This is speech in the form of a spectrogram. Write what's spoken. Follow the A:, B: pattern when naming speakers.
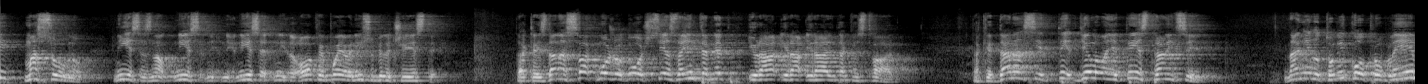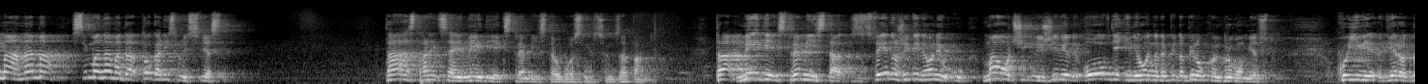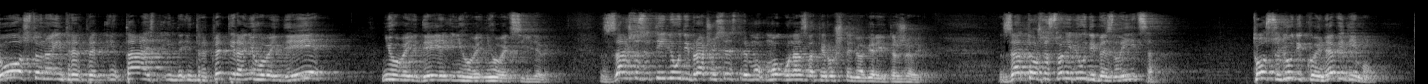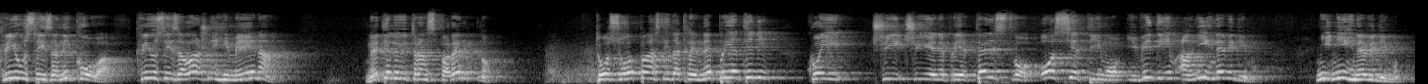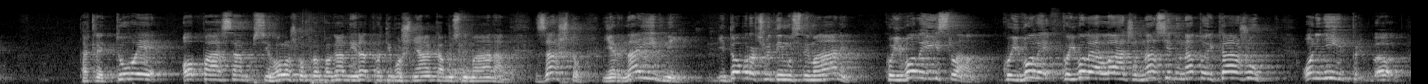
A: pustiti masovno. Nije se znalo, nije se, nije se, ovakve pojave nisu bile česte. Dakle, danas svak može doći, sjest za internet i, ra, i, ra, i radi takve stvari. Dakle, danas je te, djelovanje te stranice nanijelo toliko problema nama, svima nama da toga nismo ni svjesni. Ta stranica je medij ekstremista u Bosni i zapamtite. Ta medij ekstremista, svejedno živjeli oni u Maoči ili živjeli ovdje ili oni na bilo kojem drugom mjestu, koji vjerodostojno interpretira njihove ideje, njihove ideje i njihove, njihove ciljeve. Zašto se ti ljudi, braćo i sestre, mogu nazvati rušiteljima vjere i države? Zato što su oni ljudi bez lica. To su ljudi koji ne vidimo. Kriju se iza nikova, kriju se iza lažnih imena. Ne djeluju transparentno. To su opasni, dakle, neprijatelji koji, čije neprijateljstvo osjetimo i vidimo, ali njih ne vidimo. Njih, njih ne vidimo. Dakle, to je opasan psihološko-propagandni rad protiv bošnjaka muslimana. Zašto? Jer naivni i dobročudni muslimani koji vole islam, koji vole, koji vole Allah, nasjedu na to i kažu, oni njih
